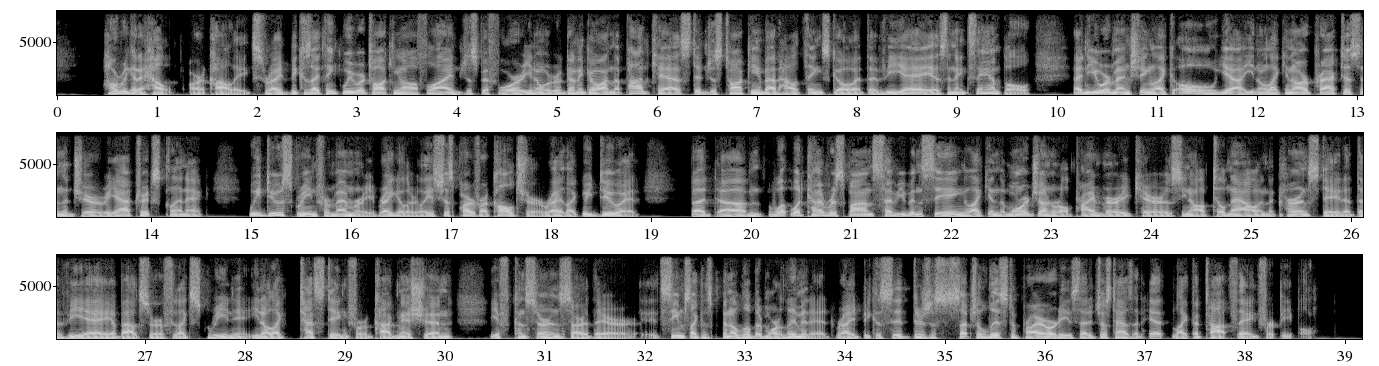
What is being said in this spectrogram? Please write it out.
how are we going to help our colleagues, right? Because I think we were talking offline just before, you know, we were going to go on the podcast and just talking about how things go at the VA as an example. And you were mentioning like, oh, yeah, you know, like in our practice in the geriatrics clinic, we do screen for memory regularly. It's just part of our culture, right? Like we do it. But um, what what kind of response have you been seeing, like in the more general primary cares, you know, up till now in the current state at the VA about sort of like screening, you know, like testing for cognition, if concerns are there? It seems like it's been a little bit more limited, right? Because it, there's just such a list of priorities that it just hasn't hit like the top thing for people.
